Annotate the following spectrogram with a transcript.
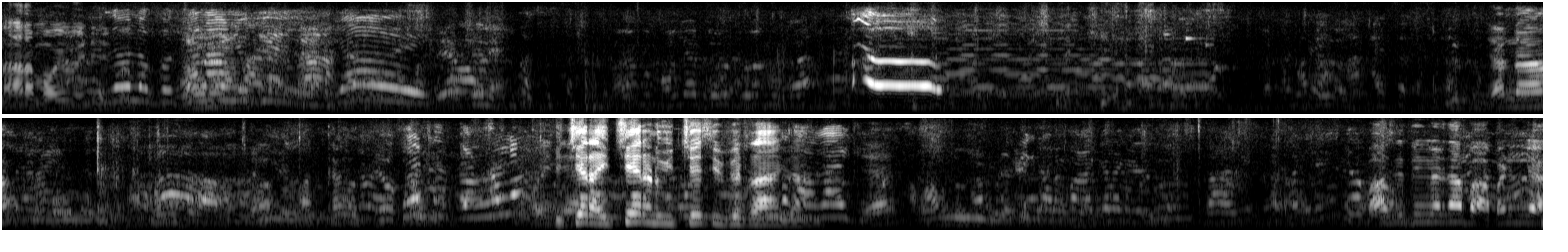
నారమ్మ అన్నా ఇచ్చారా ఇచ్చారా నువ్వు ఇచ్చేసి ఇవి ఇంకా. బాగా దిగి పెడదాంపా బండిలే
